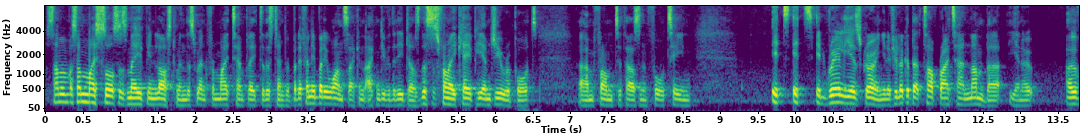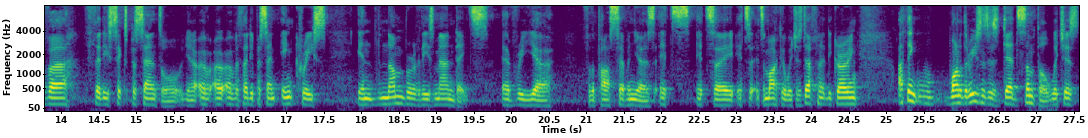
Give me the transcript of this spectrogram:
some of, some of my sources may have been lost when this went from my template to this template, but if anybody wants, I can, I can give you the details. This is from a KPMG report um, from 2014. It's, it's, it really is growing. You know, if you look at that top right-hand number, you know, over 36% or, you know, over, over 30% increase in the number of these mandates every year for the past seven years. It's, it's, a, it's, a, it's a market which is definitely growing. I think one of the reasons is dead simple, which is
